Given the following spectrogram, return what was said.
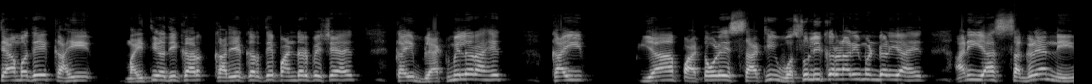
त्यामध्ये काही माहिती अधिकार कार्यकर्ते पांढरपेशे आहेत काही ब्लॅकमेलर आहेत काही या पाटोळेसाठी वसुली करणारी मंडळी आहेत आणि या सगळ्यांनी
